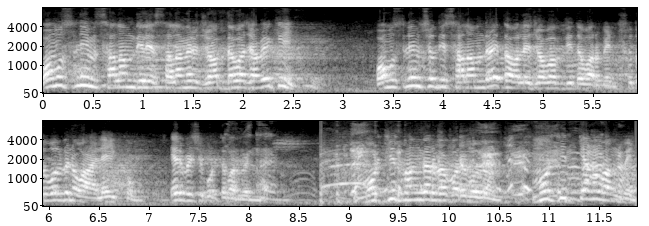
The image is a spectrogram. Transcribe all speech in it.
অমুসলিম সালাম দিলে সালামের জবাব দেওয়া যাবে কি? অমুসলিম যদি সালাম দেয়, তাহলে জবাব দিতে পারবেন। শুধু বলবেন, ওয়ালাইকুম। এর বেশি করতে পারবেন না। মসজিদ ভাঙ্গার ব্যাপারে বলুন। মসজিদ কেন ভাঙবেন?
